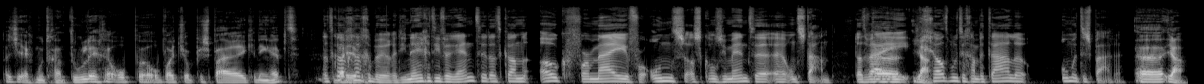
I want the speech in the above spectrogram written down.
Dat je echt moet gaan toeleggen op, op wat je op je spaarrekening hebt. Dat kan gaan gebeuren. Die negatieve rente, dat kan ook voor mij, voor ons als consumenten ontstaan. Dat wij geld moeten gaan betalen om het te sparen. ja,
